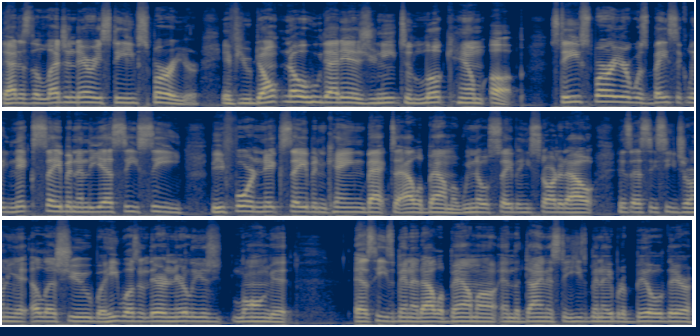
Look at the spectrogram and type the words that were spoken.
that is the legendary Steve Spurrier. If you don't know who that is, you need to look him up. Steve Spurrier was basically Nick Saban in the SEC before Nick Saban came back to Alabama. We know Saban, he started out his SEC journey at LSU, but he wasn't there nearly as long at as he's been at Alabama and the dynasty he's been able to build there.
